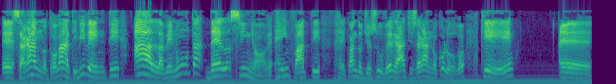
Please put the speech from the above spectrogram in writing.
eh, saranno trovati viventi alla venuta del Signore. E infatti, eh, quando Gesù verrà, ci saranno coloro che eh,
